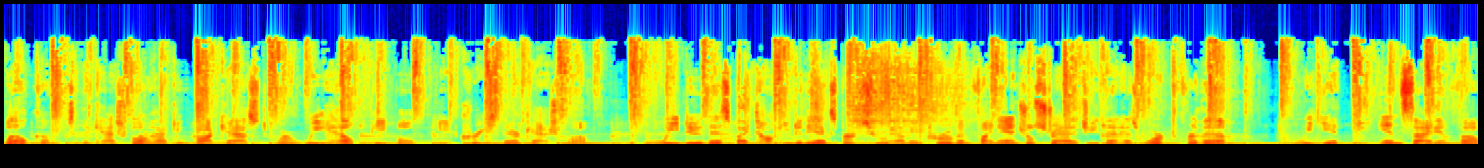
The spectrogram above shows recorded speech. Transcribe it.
Welcome to the Cash Flow Hacking Podcast, where we help people increase their cash flow. We do this by talking to the experts who have a proven financial strategy that has worked for them. We get the inside info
